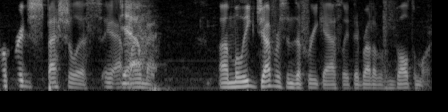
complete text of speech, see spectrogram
coverage specialists at yeah. linebacker. Uh, Malik Jefferson's a freak athlete. They brought up from Baltimore.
